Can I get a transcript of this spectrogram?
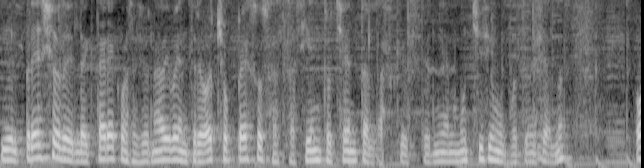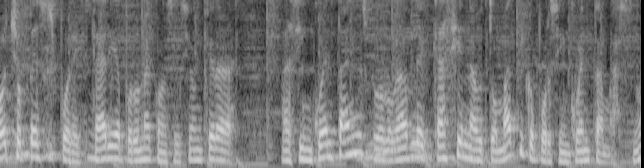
y el precio de la hectárea concesionada iba entre 8 pesos hasta 180, las que tenían muchísimo potencial, ¿no? 8 pesos por hectárea por una concesión que era a 50 años, prorrogable casi en automático por 50 más, ¿no?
